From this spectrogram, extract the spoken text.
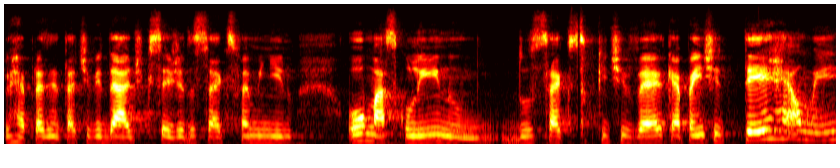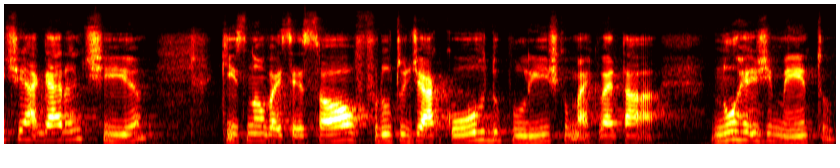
representatividade que seja do sexo feminino ou masculino, do sexo que tiver, que é para a gente ter realmente a garantia que isso não vai ser só fruto de acordo político, mas que vai estar tá no regimento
